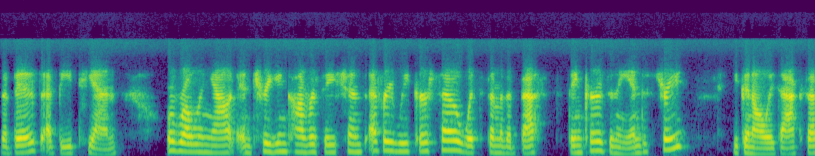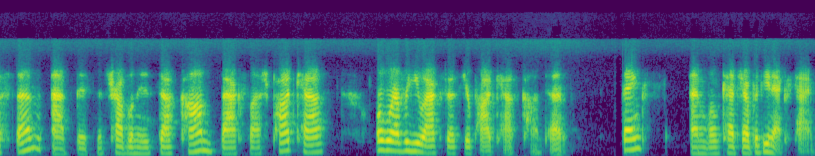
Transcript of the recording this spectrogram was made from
The Biz at BTN. We're rolling out intriguing conversations every week or so with some of the best thinkers in the industry. You can always access them at businesstravelnews.com backslash podcast or wherever you access your podcast content. Thanks, and we'll catch up with you next time.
